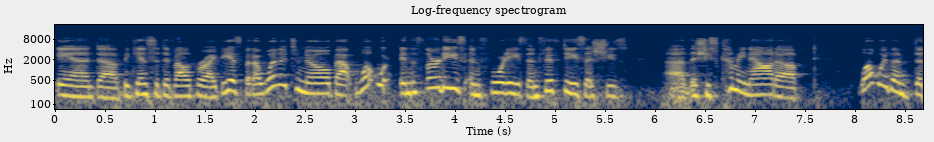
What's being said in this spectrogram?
and uh, begins to develop her ideas. But I wanted to know about what were in the 30s and 40s and 50s that she's uh, that she's coming out of what were the, the,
